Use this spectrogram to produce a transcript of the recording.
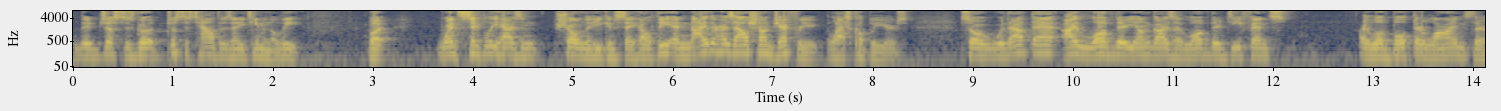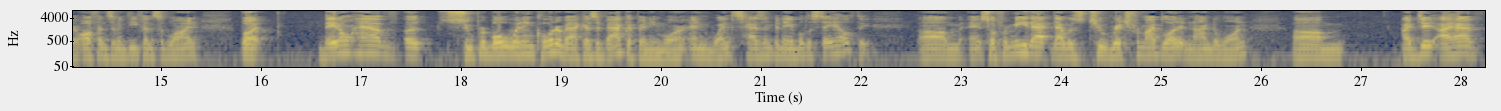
they're just as good, just as talented as any team in the league. But Wentz simply hasn't shown that he can stay healthy, and neither has Alshon Jeffery last couple of years. So without that, I love their young guys. I love their defense. I love both their lines, their offensive and defensive line, but they don't have a Super Bowl winning quarterback as a backup anymore, and Wentz hasn't been able to stay healthy. Um, and so for me, that that was too rich for my blood at nine to one. Um, I did. I have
